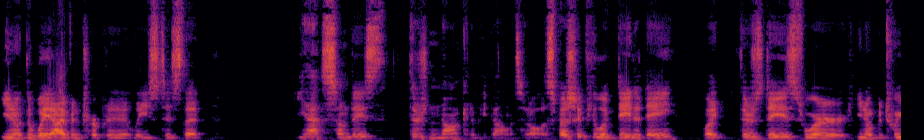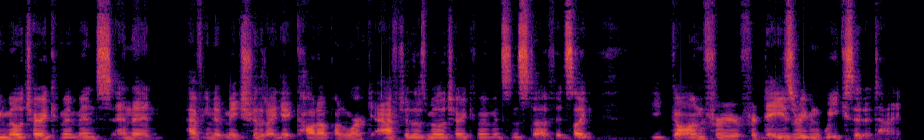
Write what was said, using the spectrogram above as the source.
you know, the way I've interpreted it at least is that yeah, some days there's not going to be balance at all, especially if you look day to day. Like there's days where, you know, between military commitments and then having to make sure that I get caught up on work after those military commitments and stuff, it's like gone for, for days or even weeks at a time.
